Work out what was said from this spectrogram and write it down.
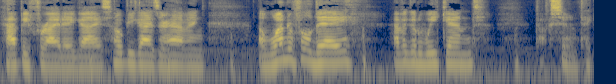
happy Friday, guys. Hope you guys are having a wonderful day. Have a good weekend. Talk soon. Take care.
